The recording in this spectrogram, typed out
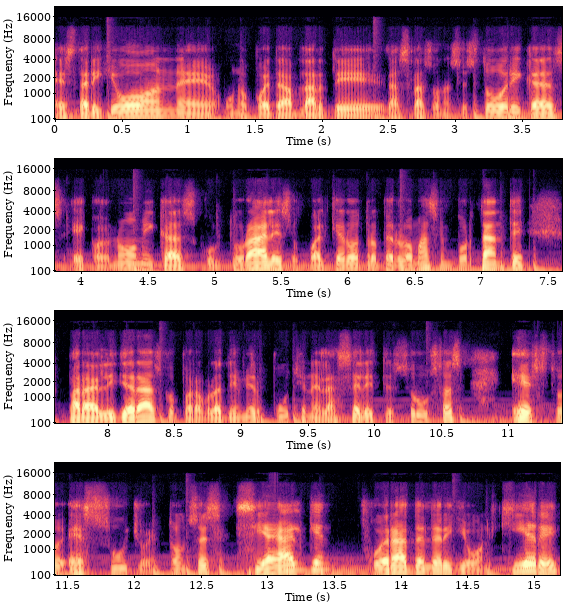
esta región. Eh, uno puede hablar de las razones históricas, económicas, culturales o cualquier otro, pero lo más importante para el liderazgo, para Vladimir Putin y las élites rusas, esto es suyo. Entonces, si alguien fuera de la región quiere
